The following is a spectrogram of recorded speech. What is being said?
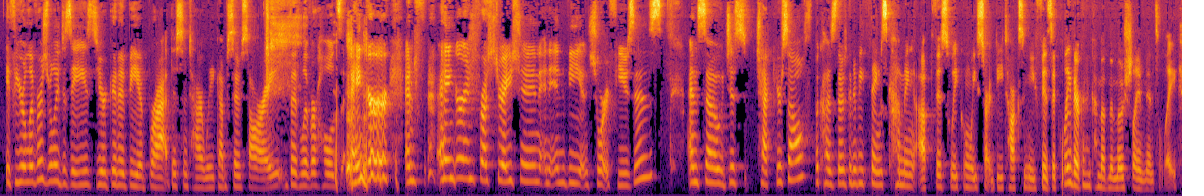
if your liver is really diseased, you're going to be a brat this entire week. I'm so sorry. The liver holds anger and anger and frustration and envy and short fuses. And so just check yourself because there's going to be things coming up this week when we start detoxing you physically. They're going to come up emotionally and mentally.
